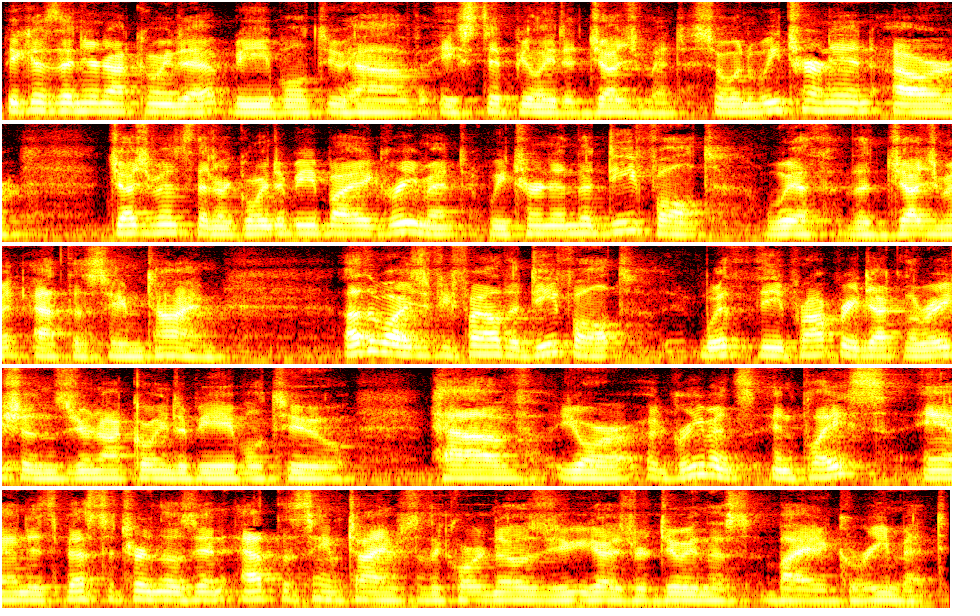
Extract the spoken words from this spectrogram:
because then you're not going to be able to have a stipulated judgment. So when we turn in our judgments that are going to be by agreement, we turn in the default with the judgment at the same time. Otherwise, if you file the default with the property declarations, you're not going to be able to have your agreements in place and it's best to turn those in at the same time so the court knows you guys are doing this by agreement.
